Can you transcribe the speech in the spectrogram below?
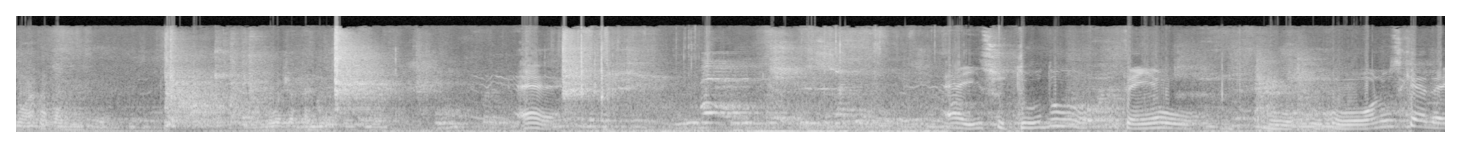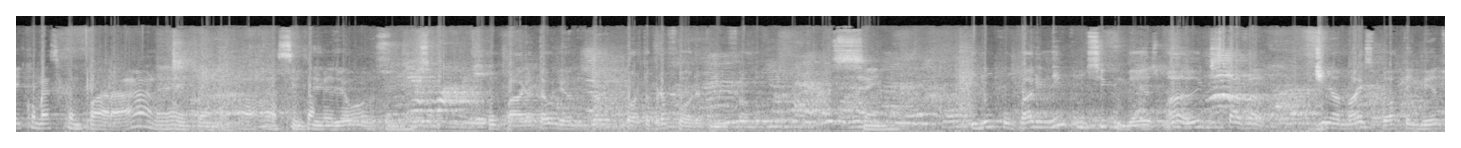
Não é para. Hoje está muito É. É, isso tudo tem o, o, o é daí começa a comparar, né? Então, assim tá melhor. Entendeu? Compara, tá olhando da porta para fora, como ele falou. Sim. E não compare nem consigo mesmo. Ah, antes estava, tinha mais porta e menos.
